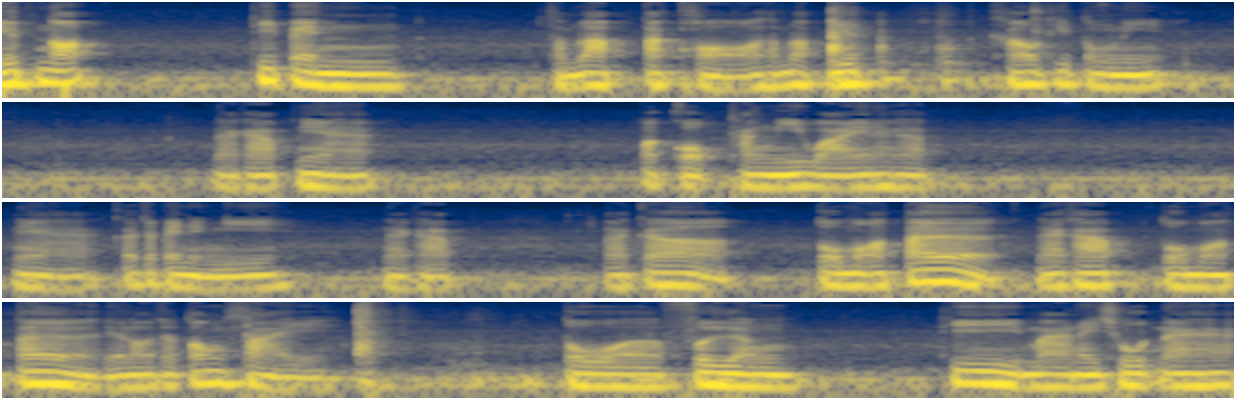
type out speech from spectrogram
ยึดน็อตที่เป็นสำหรับตะขอสำหรับยึด เข้าที่ตรงนี้นะครับเนี่ยฮะประกบทางนี้ไว้นะครับเนี่ยฮะก็จะเป็นอย่างนี้นะครับ แล้วก็ตัวมอเตอร์นะครับ ตัวมอเตอร์ เดี๋ยวเราจะต้องใส่ตัวเฟืองที่มาในชุดนะฮะ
